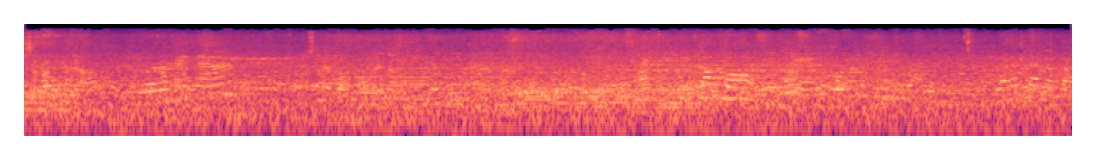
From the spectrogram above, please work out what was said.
Sa kanila. Okay na? Sa ito, okay na. Wait lang po. Lahat na ba?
